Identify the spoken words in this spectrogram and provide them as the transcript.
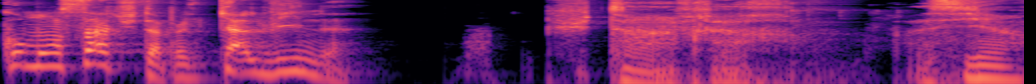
Comment ça, tu t'appelles Calvin? Putain, frère. Vas-y. hein.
